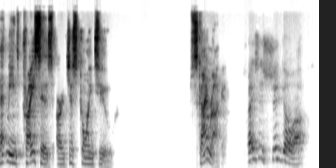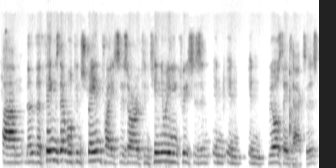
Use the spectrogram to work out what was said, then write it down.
that means prices are just going to skyrocket. Prices should go up um, the, the things that will constrain prices are continuing increases in, in, in, in real estate taxes.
